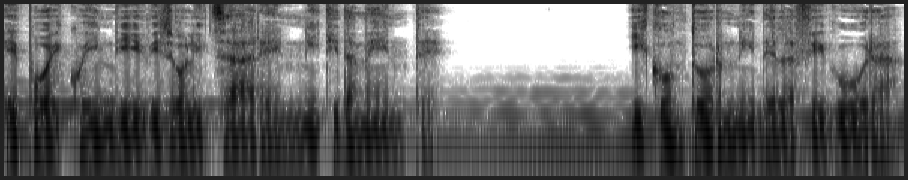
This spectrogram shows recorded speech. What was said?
e puoi quindi visualizzare nitidamente i contorni della figura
